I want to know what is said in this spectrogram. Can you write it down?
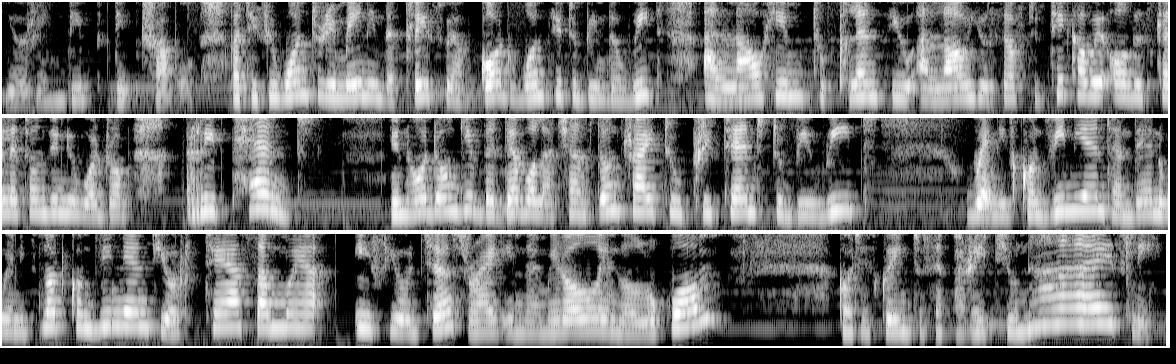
you're in deep, deep trouble. But if you want to remain in the place where God wants you to be in the wheat, allow Him to cleanse you, allow yourself to take away all the skeletons in your wardrobe. Repent you know, don't give the devil a chance. Don't try to pretend to be wheat when it's convenient, and then when it's not convenient, you're tare somewhere. If you're just right in the middle, in the lukewarm, God is going to separate you nicely.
